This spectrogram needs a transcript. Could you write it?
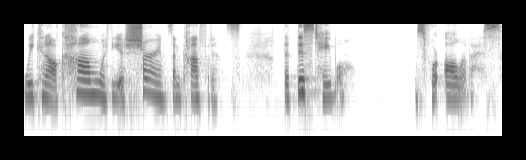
we can all come with the assurance and confidence that this table is for all of us.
